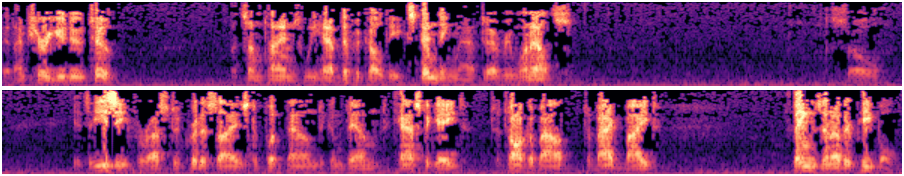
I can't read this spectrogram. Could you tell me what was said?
And I'm sure you do too. But sometimes we have difficulty extending that to everyone else. So it's easy for us to criticize, to put down, to condemn, to castigate, to talk about, to backbite things in other people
